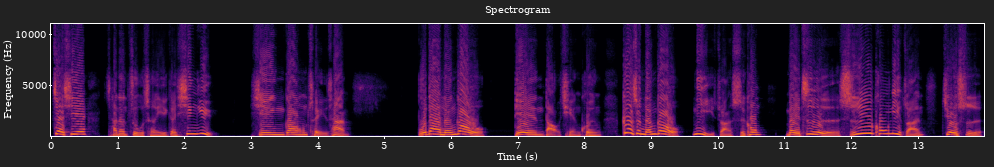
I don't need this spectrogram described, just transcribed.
这些才能组成一个星域，星光璀璨，不但能够颠倒乾坤，更是能够逆转时空。每次时空逆转就是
